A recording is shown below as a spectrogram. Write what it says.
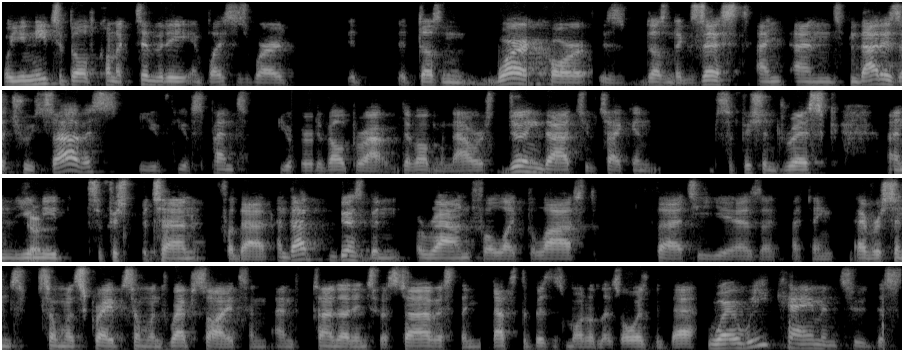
well you need to build connectivity in places where it, it doesn't work or is, doesn't exist. And and that is a true service. You've you've spent your developer out, development hours doing that. You've taken sufficient risk and you sure. need sufficient return for that. And that has been around for like the last 30 years, I, I, think, ever since someone scraped someone's website and, and turned that into a service, then that's the business model that's always been there. Where we came into this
